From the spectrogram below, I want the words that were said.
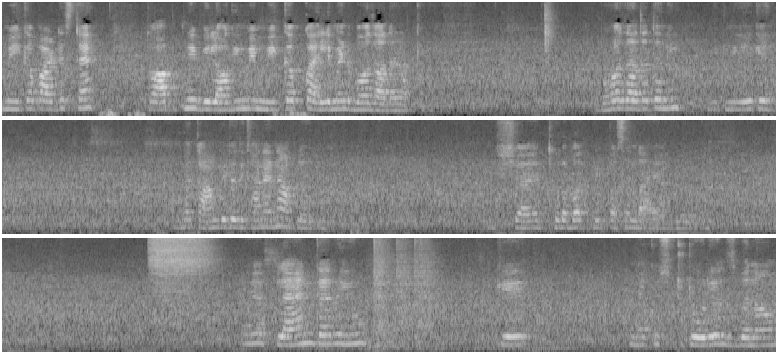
मेकअप आर्टिस्ट हैं तो आप अपनी ब्लॉगिंग में मेकअप का एलिमेंट बहुत ज़्यादा रखें। बहुत ज़्यादा तो नहीं, लेकिन ये कि अपना काम भी तो दिखाना है ना आप लोगों को। शायद थोड़ा बहुत भी पसंद आया आप लोगों को। मैं प्लान कर रही हूँ कि मैं कुछ ट्यूटोरियल्स बनाऊँ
